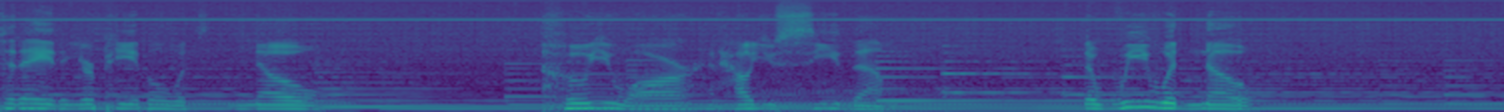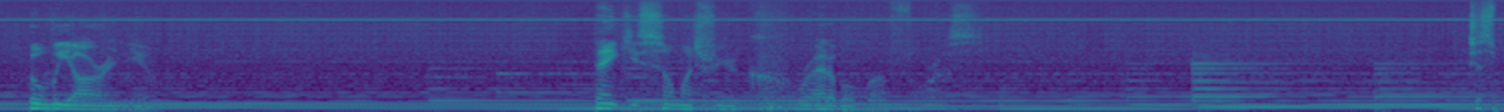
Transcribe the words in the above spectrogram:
today that your people would know who you are and how you see them. That we would know who we are in you. Thank you so much for your incredible love for us. Just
